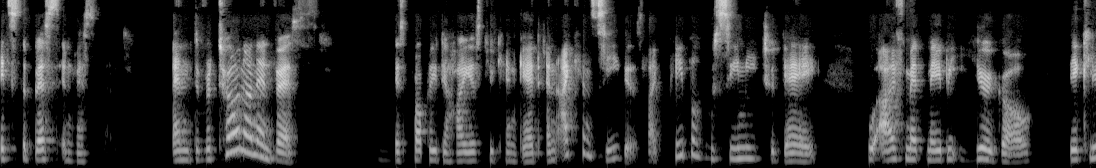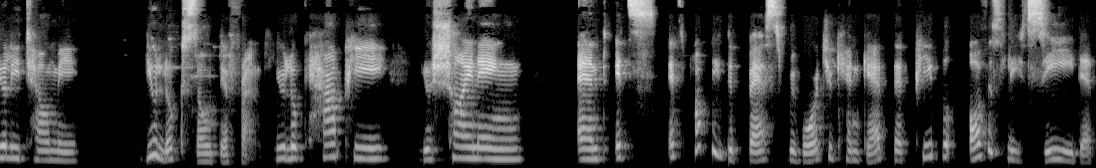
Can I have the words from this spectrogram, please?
it's the best investment. And the return on invest is probably the highest you can get. And I can see this like people who see me today, who I've met maybe a year ago, they clearly tell me, You look so different. You look happy, you're shining. And it's it's probably the best reward you can get that people obviously see that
